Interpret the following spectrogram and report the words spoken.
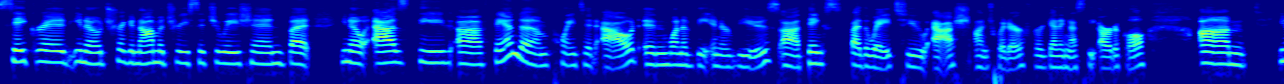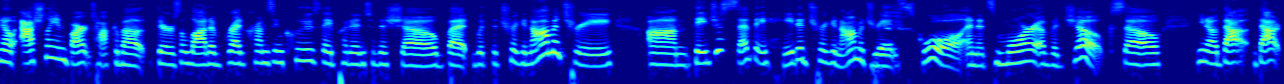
sacred you know trigonometry situation, but you know, as the uh, fandom pointed out in one of the interviews, uh, thanks by the way to Ash on Twitter for getting us the article article. Um, you know, Ashley and Bart talk about there's a lot of breadcrumbs and clues they put into the show, but with the trigonometry, um, they just said they hated trigonometry yes. in school and it's more of a joke. So, you know, that that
